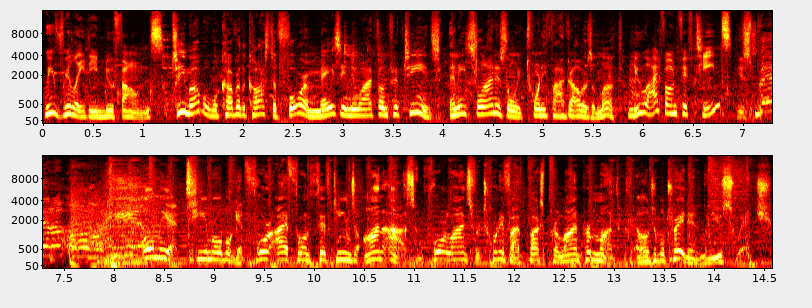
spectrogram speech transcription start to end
We really need new phones. T-Mobile will cover the cost of four amazing new iPhone 15s, and each line is only $25 a month. New iPhone 15s? Only at T-Mobile get four iPhone 15s on us and four lines for 25 bucks per line per month with eligible trade-in when you switch.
